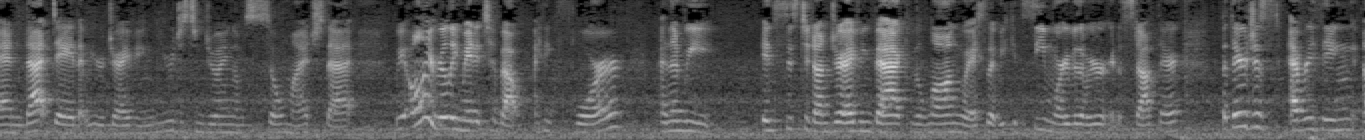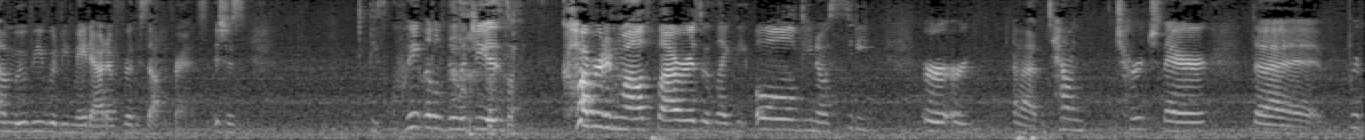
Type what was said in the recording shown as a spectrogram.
and that day that we were driving, we were just enjoying them so much that we only really made it to about I think four, and then we insisted on driving back the long way so that we could see more, even though we were going to stop there. But they're just everything a movie would be made out of for the south of France. It's just these quaint little villages covered in wildflowers with like the old, you know, city or, or uh, town church there, the brick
